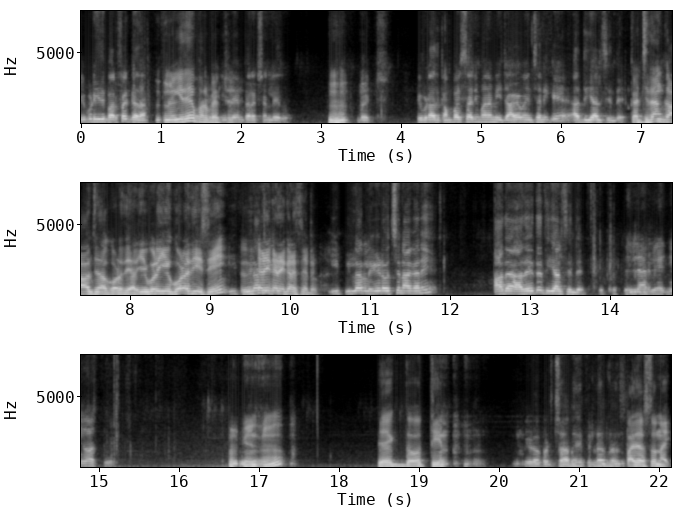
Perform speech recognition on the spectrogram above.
ఇప్పుడు ఇది పర్ఫెక్ట్ కదా ఇదే పర్ఫెక్ట్ ఇందులో ఏం కరెక్షన్ లేదు రైట్ ఇప్పుడు అది కంపల్సరీ మనం ఈ జాగా వేయించడానికి అది తీయాల్సిందే. ఖచ్చితంగా కావాల్సిన గోడ తీయాలి. ఇప్పుడు ఈ గోడ తీసి ఇక్కడ ఇక్కడ ఇక్కడ సెట్. ఈ పిల్లర్లు ఏడు వచ్చినా గానీ అదే అదైతే తీయాల్సిందే. పిల్లర్లు ఏక్ దో తీన్. పిల్లర్లు పది వస్తున్నాయి.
